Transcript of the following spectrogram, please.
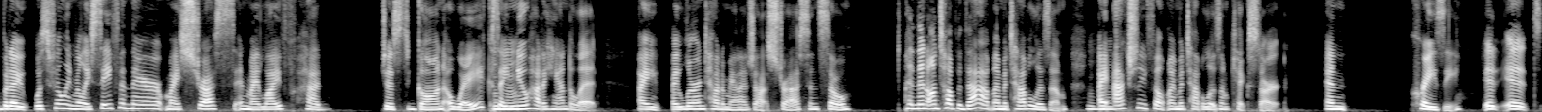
But I was feeling really safe in there. My stress in my life had just gone away because I Mhm. knew how to handle it. I I learned how to manage that stress. And so and then on top of that, my metabolism. I Mhm. actually felt my metabolism kickstart. And crazy. It it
